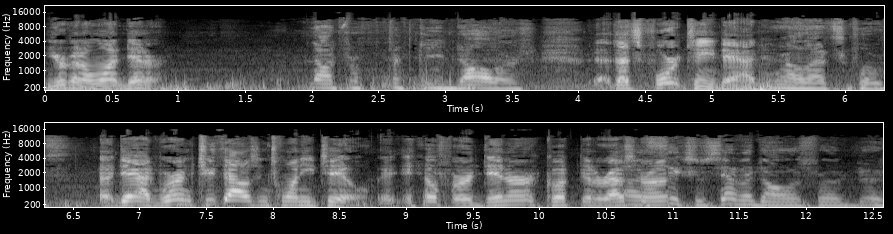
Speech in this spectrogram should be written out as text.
you're gonna want dinner. Not for fifteen dollars. That's 14, Dad. Well, that's close. Uh, Dad, we're in 2022. Uh, You know, for a dinner cooked at a Uh, restaurant. six or seven dollars for uh,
